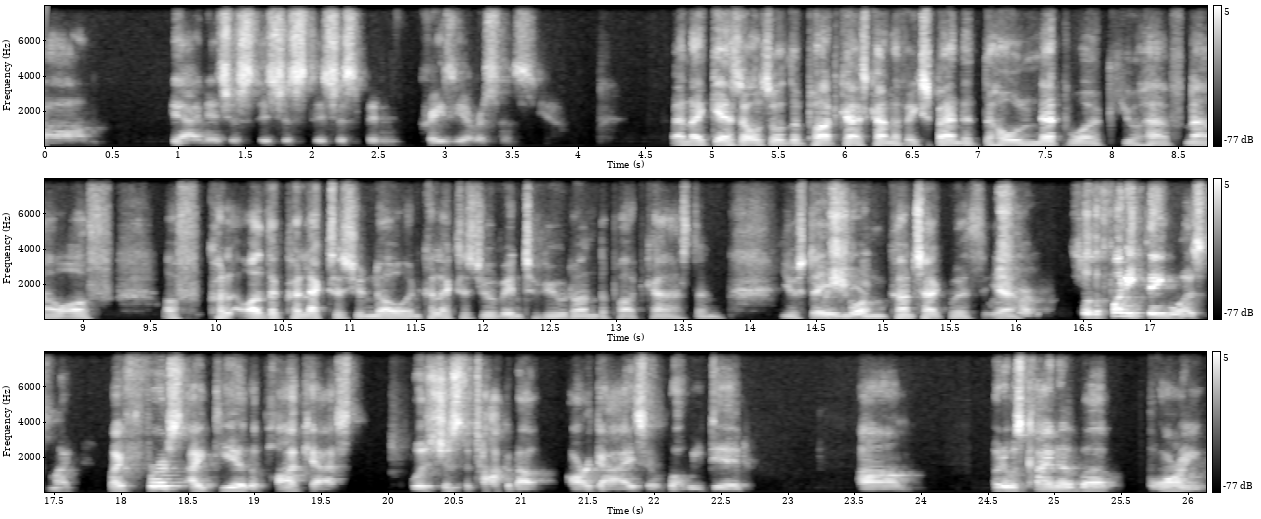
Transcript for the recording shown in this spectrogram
um, yeah, and it's just it's just it's just been crazy ever since. And I guess also the podcast kind of expanded the whole network you have now of of other collectors you know and collectors you've interviewed on the podcast and you stay sure. in, in, contact with. yeah. Sure. So the funny thing was my my first idea of the podcast was just to talk about our guys and what we did. Um, but it was kind of a boring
